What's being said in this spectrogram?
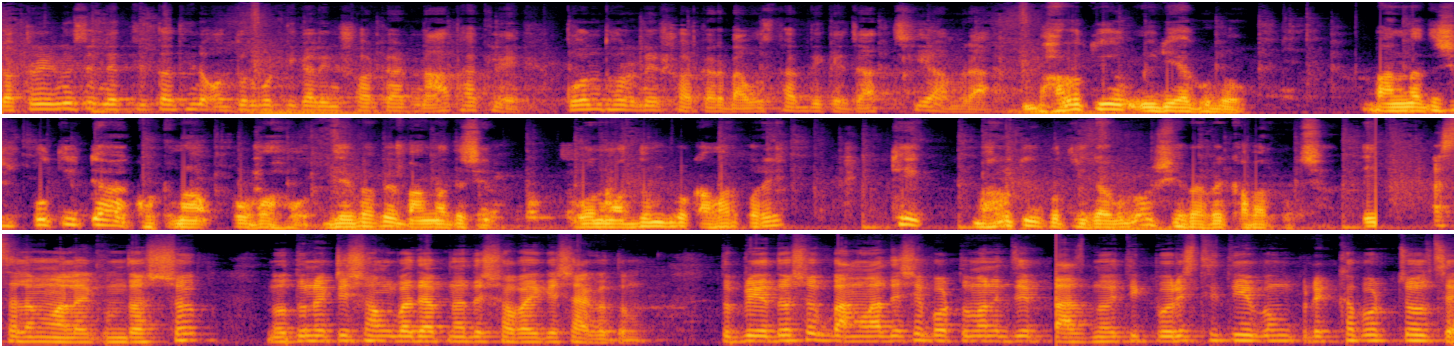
ডক্টর ইউনুসের নেতৃত্বাধীন অন্তর্বর্তীকালীন সরকার না থাকলে কোন ধরনের সরকার ব্যবস্থার দিকে যাচ্ছি আমরা? ভারতীয় মিডিয়াগুলো বাংলাদেশের প্রতিটা ঘটনা প্রবাহ যেভাবে বাংলাদেশের গণমাধ্যমগুলো কাভার করে ঠিক ভারতীয় পত্রিকাগুলো সেভাবে কাভার করছে। আসসালামু আলাইকুম দর্শক নতুন একটি সংবাদে আপনাদের সবাইকে স্বাগতম। তো প্রিয় দর্শক, বাংলাদেশে বর্তমানে যে রাজনৈতিক পরিস্থিতি এবং প্রেক্ষাপট চলছে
